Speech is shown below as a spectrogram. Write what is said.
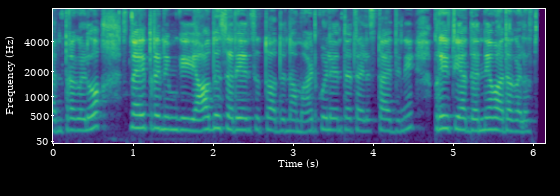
ತಂತ್ರಗಳು ಸ್ನೇಹಿತರೆ ನಿಮಗೆ ಯಾವುದು ಸರಿ ಅನಿಸುತ್ತೋ ಅದನ್ನು ಮಾಡ್ಕೊಳ್ಳಿ ಅಂತ ತಿಳಿಸ್ತಾ ಇದ್ದೀನಿ. ಪ್ರೀತಿಯ ಧನ್ಯವಾದಗಳು.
